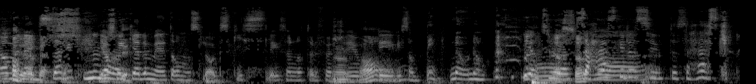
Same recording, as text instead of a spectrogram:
ja, men det exakt. Jag skickade med ett omslagsskiss, liksom något av det första jag gjorde. Ja. Det är liksom big no no. Jag tror, att Så det här ska den se ut och så här ska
